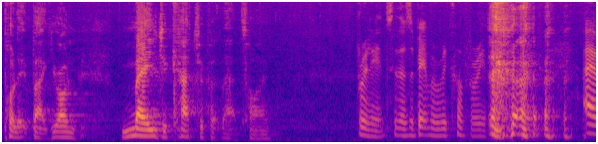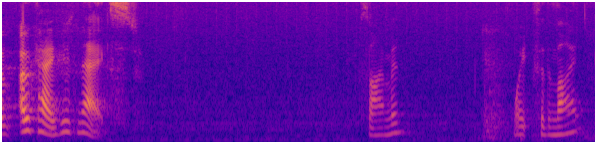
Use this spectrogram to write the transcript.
pull it back. You're on major catch-up at that time. Brilliant. So there's a bit of a recovery. um, okay, who's next? Simon? Wait for the mic.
